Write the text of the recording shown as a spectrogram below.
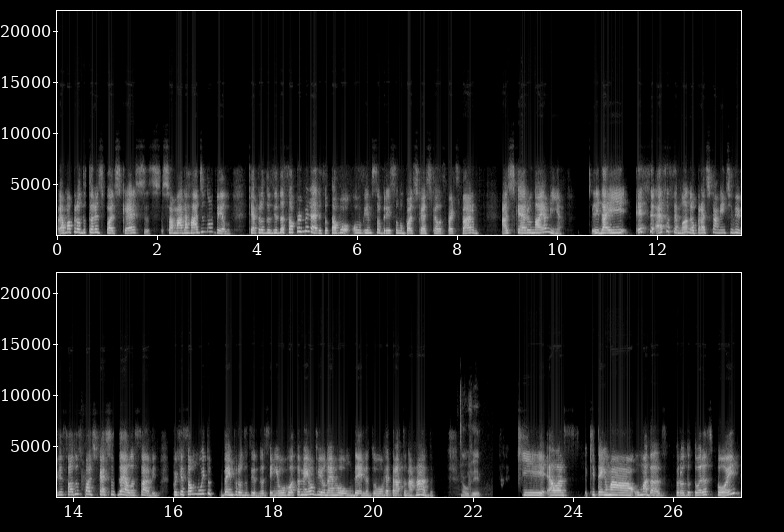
É uma produtora de podcasts chamada Rádio Novelo, que é produzida só por mulheres. Eu estava ouvindo sobre isso num podcast que elas participaram. Acho que era o Noia Minha. E daí, esse- essa semana eu praticamente vivi só dos podcasts delas, sabe? Porque são muito bem produzidos, assim. O Rô também ouviu, né, Rô, um deles, o Retrato Narrado Ouvi. que elas que tem uma uma das produtoras foi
